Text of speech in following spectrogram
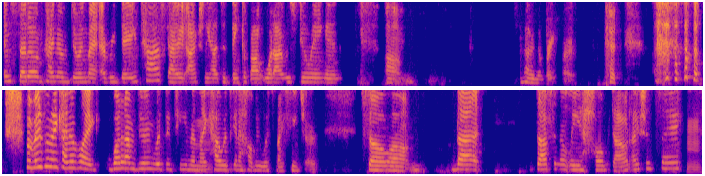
instead of kind of doing my everyday task, I actually had to think about what I was doing and um, I'm having a break part. but basically kind of like what I'm doing with the team and like Mhm. how it's going to help me with my future. So um that definitely helped out, I should say. Mm.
